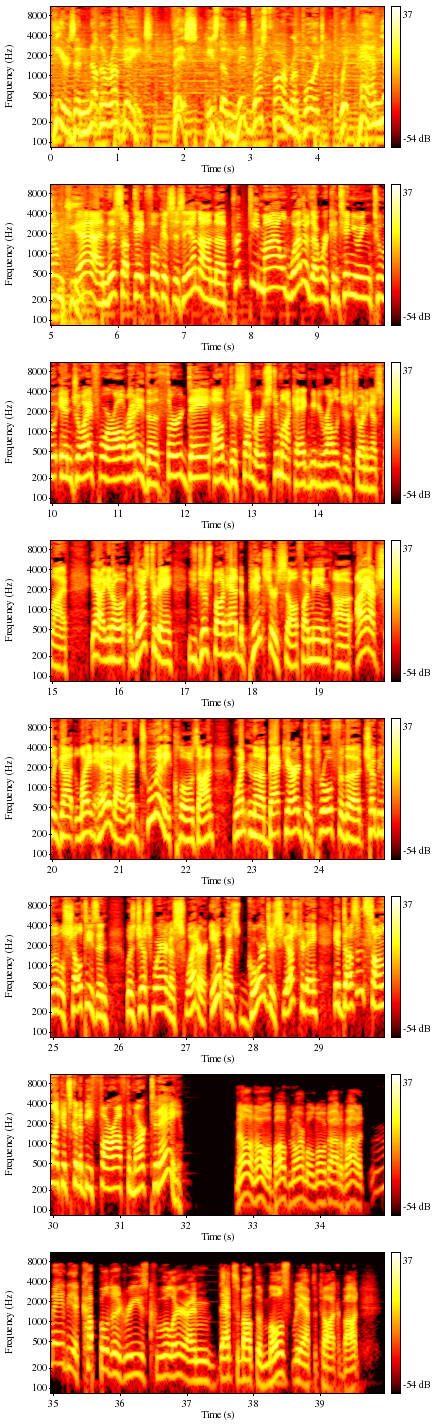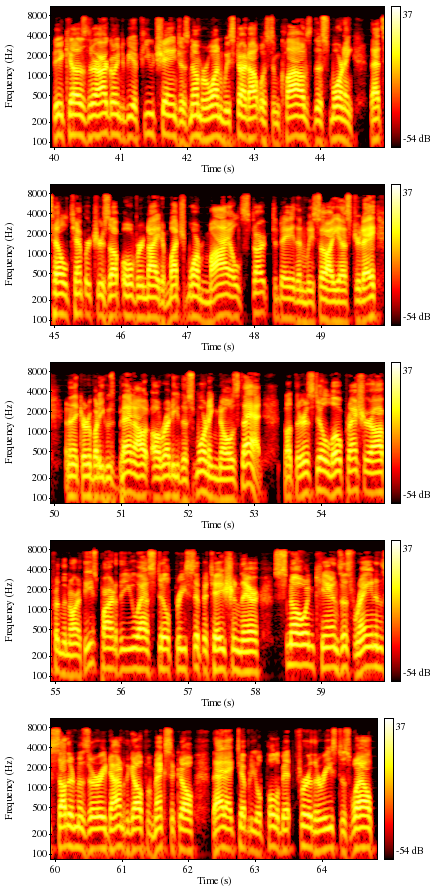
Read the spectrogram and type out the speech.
Here's another update. This is the Midwest Farm Report with Pam Jahnke. Yeah, and this update focuses in on the pretty mild weather that we're continuing to enjoy for already the third day of December. Stu Muck, ag meteorologist, joining us live. Yeah, you know, yesterday you just about had to pinch yourself. I mean, uh, I actually got lightheaded. I had too many clothes on. Went in the backyard to throw for the chubby little Shelties and was just wearing a sweater. It was gorgeous yesterday. It doesn't sound like it's going to be far off the mark today. No, no, above normal, no doubt about it. Maybe a couple of degrees cooler. I'm that's about the most we have to talk about because there are going to be a few changes. Number one, we start out with some clouds this morning. That's held temperatures up overnight. A much more mild start today than we saw yesterday. And I think everybody who's been out already this morning knows that. But there is still low pressure off in the northeast part of the U.S., still precipitation there, snow in Kansas, rain in southern Missouri, down to the Gulf of Mexico. That activity will pull a bit further east as well.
